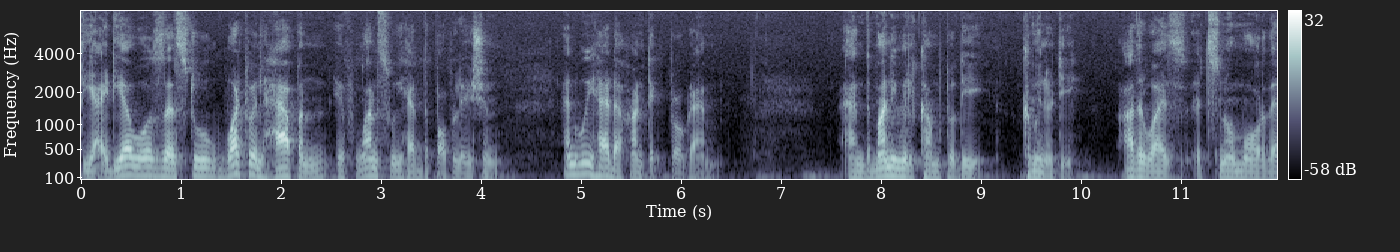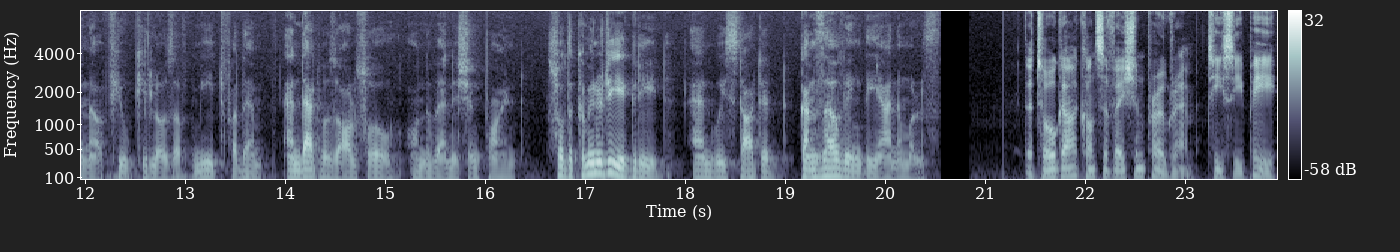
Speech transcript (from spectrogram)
the idea was as to what will happen if once we had the population and we had a hunting program and the money will come to the community. Otherwise, it's no more than a few kilos of meat for them. And that was also on the vanishing point. So the community agreed and we started conserving the animals. The Torghar Conservation Program, TCP,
